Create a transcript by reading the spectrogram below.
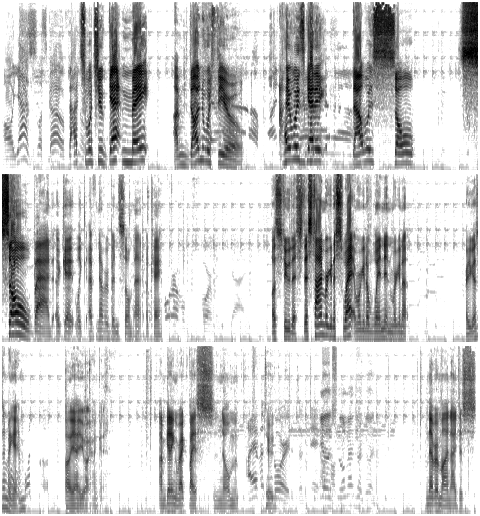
Oh yes, let's go. That's finally. what you get, mate. I'm done with you. Yeah, I was getting... That was so so bad. Okay, like I've never been so mad. Okay, Horrible performance, guys. let's do this. This time we're gonna sweat and we're gonna win and we're gonna. Are you guys in my Oh, game? Oh yeah, you are. Okay. I'm getting wrecked by a snow. I have a Dude. sword. It's okay. Yeah, the help you. snowmans are good. Never mind. I just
